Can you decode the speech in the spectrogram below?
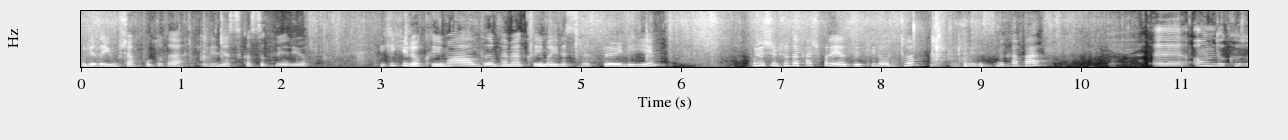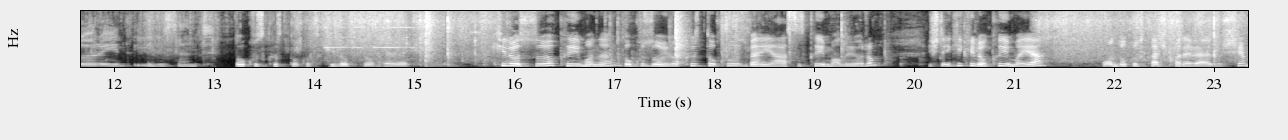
Fulya da yumuşak buldu da eline sıkı sık veriyor. 2 kilo kıyma aldım. Hemen kıymayı da size söyleyeyim. Fulya'cığım şurada kaç para yazıyor kilosu? Şu ismi kapat. Ee, 19 euro 7 cent. 9.49 kilosu. Evet. Kilosu kıymanın 9 euro 49. Ben yağsız kıyma alıyorum. İşte 2 kilo kıymaya 19 kaç para vermişim.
